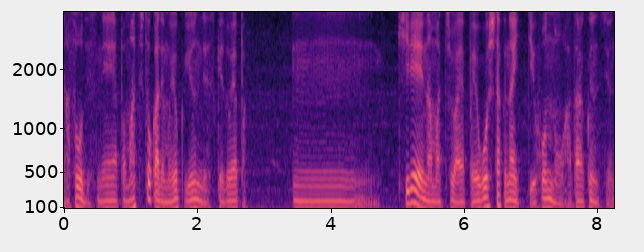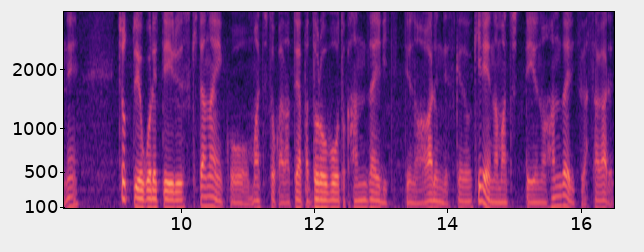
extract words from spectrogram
あそうですね、やっぱ街とかでもよく言うんですけど、やっぱ、うーん、綺麗な街はやっぱ汚したくないっていう本能が働くんですよね。ちょっと汚れている汚いこう街とかだとやっぱ泥棒とか犯罪率っていうのは上がるんですけど綺麗な街っていうのは犯罪率が下がる。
